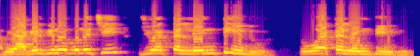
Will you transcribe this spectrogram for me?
আমি আগের দিনও বলেছি যে ও একটা লেংটি ইঁদুর। তো ও একটা লেংটি ইঁদুর।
